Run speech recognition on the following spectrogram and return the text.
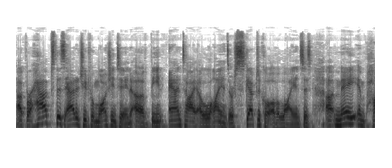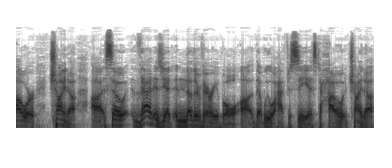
Uh, perhaps this attitude from Washington of being anti-alliance or skeptical of alliances uh, may empower China. Uh, so that is yet another variable uh, that we will have to see as to how China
